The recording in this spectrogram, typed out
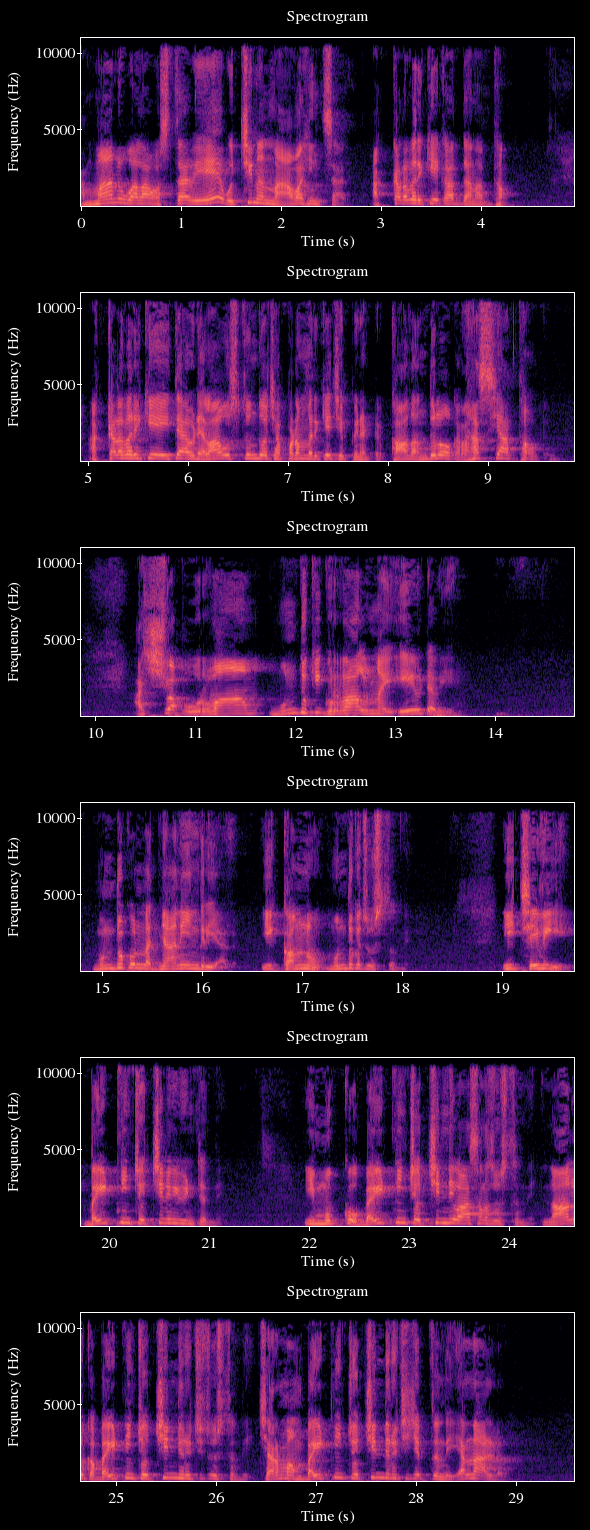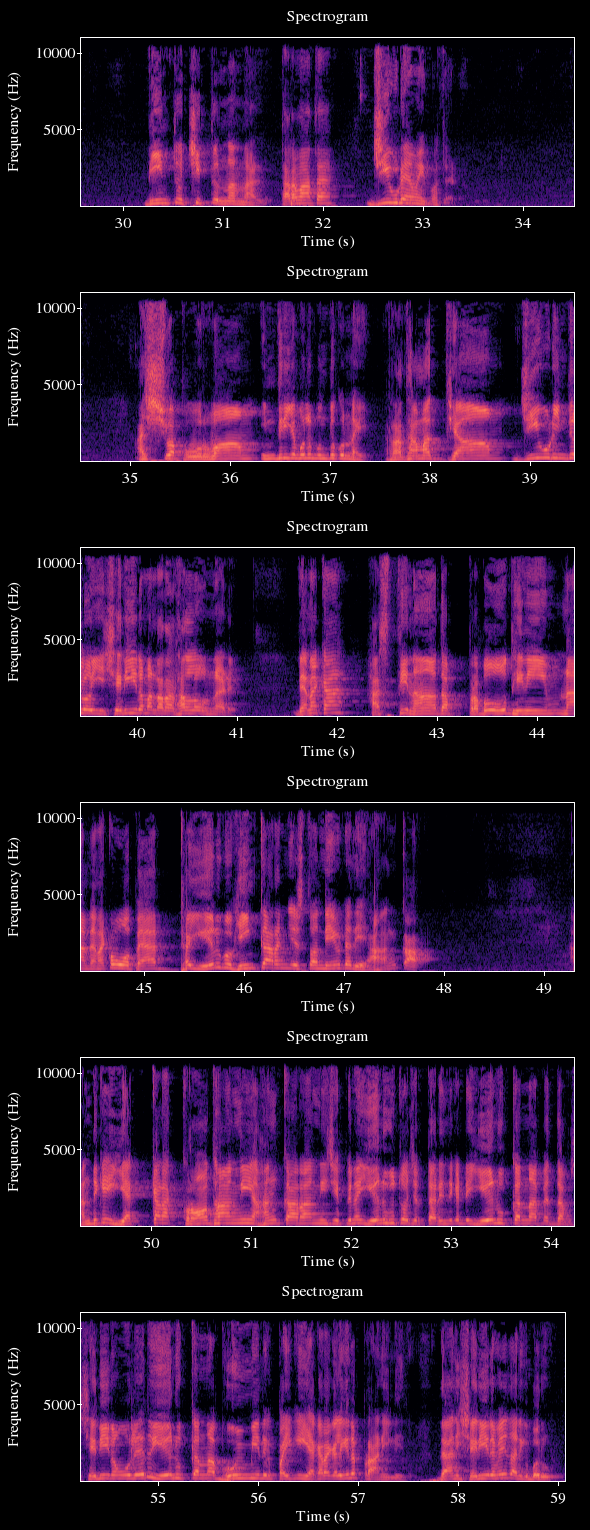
అమ్మా నువ్వు అలా వస్తావే వచ్చి నన్ను ఆవహించాలి. అక్కడ వరకే కాదు దాని అర్థం అక్కడ వరకే అయితే ఆవిడ ఎలా వస్తుందో చెప్పడం వరకే చెప్పినట్టు. కాదు అందులో ఒక రహస్యార్థం ఉంటుంది. అశ్వపూర్వాం ముందుకి గుర్రాలు ఉన్నాయి ఏమిటవి? ముందుకున్న జ్ఞానేంద్రియాలు. ఈ కన్ను ముందుకు చూస్తుంది. ఈ చెవి బయట నుంచి వచ్చినవి వింటుంది. ఈ ముక్కు బయట నుంచి వచ్చింది వాసన చూస్తుంది. నాలుక బయట నుంచి వచ్చింది రుచి చూస్తుంది. చర్మం బయట నుంచి వచ్చింది రుచి చెప్తుంది. ఎన్నాళ్ళు? దీంతో చిత్తున్నన్నాళ్ళు తర్వాత జీవుడు ఏమైపోతాడు? అశ్వపూర్వాం ఇంద్రియములు ముందుకున్నాయి. రథమధ్యాం జీవుడు ఇందులో ఈ శరీరం అన్న రథంలో ఉన్నాడు. వెనక హస్తినాద ప్రబోధినీం నా వెనక ఓ పెద్ద ఏనుగు హింకారం చేస్తోంది. ఏమిటది? అహంకారం. అందుకే ఎక్కడ క్రోధాన్ని అహంకారాన్ని చెప్పినా ఏనుగుతో చెప్తారు. ఎందుకంటే ఏనుగు కన్నా పెద్ద శరీరము లేదు ఏనుగు కన్నా భూమి మీద పైకి ఎగరగలిగిన ప్రాణి లేదు. దాని శరీరమే దానికి బరువు.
